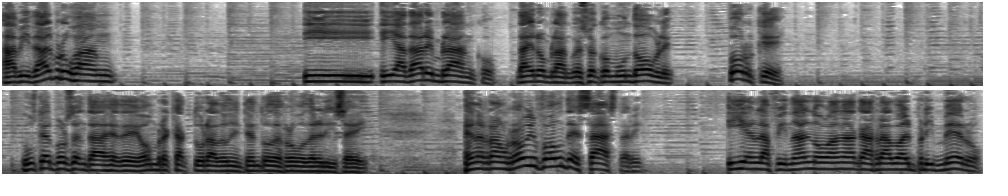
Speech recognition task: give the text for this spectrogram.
a Vidal Bruján y, y a Darren Blanco, Dairon Blanco, eso es como un doble. ¿Por qué? Busca el porcentaje de hombres capturados en intento de robo del Licey. En el round robin fue un desastre y en la final no han agarrado al primero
